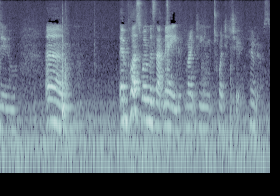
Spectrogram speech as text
new. Um, and plus, when was that made? 1922. Who knows?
